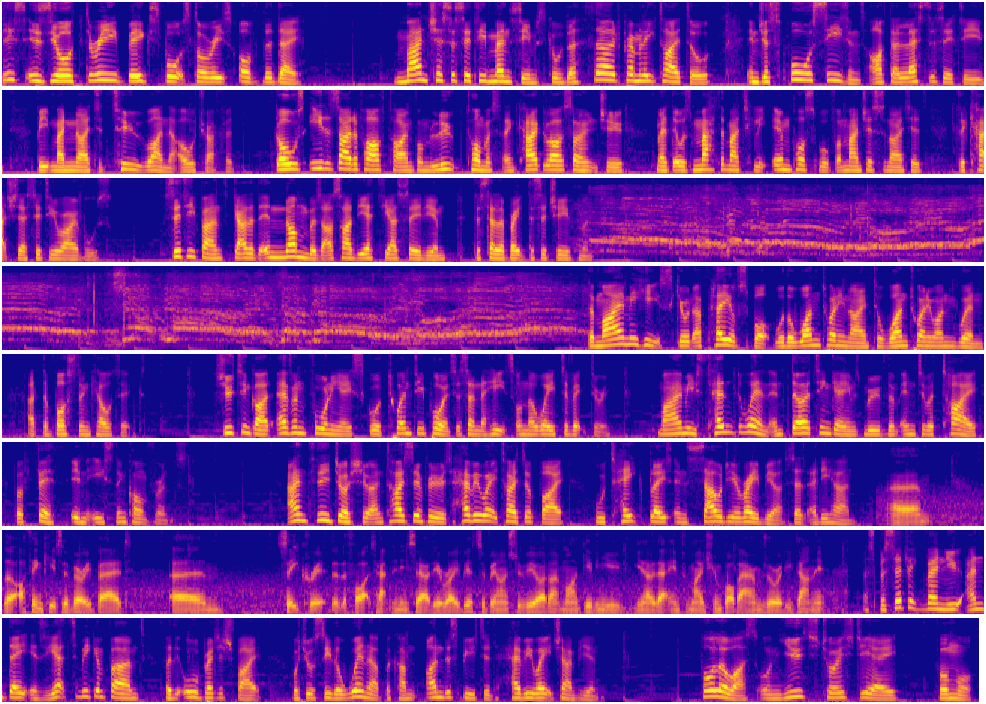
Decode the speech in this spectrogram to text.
This is your three big sports stories of the day. Manchester City men's team scored their third Premier League title in just four seasons after Leicester City beat Man United 2 1 at Old Trafford. Goals either side of half time from Luke Thomas and Caglar Soyuncu meant it was mathematically impossible for Manchester United to catch their City rivals. City fans gathered in numbers outside the Etihad Stadium to celebrate this achievement. The Miami Heat secured a playoff spot with a 129 to 121 win at the Boston Celtics. Shooting guard Evan Fournier scored 20 points to send the Heats on their way to victory. Miami's 10th win in 13 games moved them into a tie for 5th in the Eastern Conference. Anthony Joshua and Tyson Fury's heavyweight title fight will take place in Saudi Arabia, says Eddie Hearn. Um, look, I think it's a very bad um, secret that the fight's happening in Saudi Arabia. To be honest with you, I don't mind giving you, you know, that information. Bob Arum's already done it. A specific venue and date is yet to be confirmed for the All British fight, which will see the winner become undisputed heavyweight champion. Follow us on Youth Choice GA for more.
